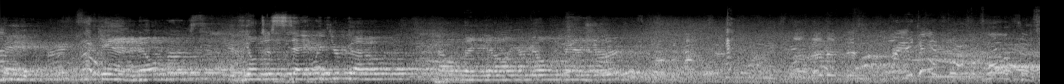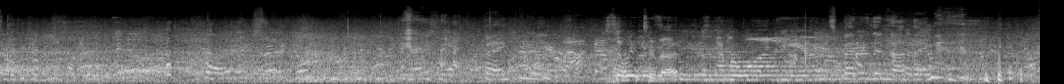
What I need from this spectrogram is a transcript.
Okay, again, milkers, if you'll just stay with your goat until they get all your milk measured. Thank you. So we can Too bad. see number one here. It's better than nothing.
